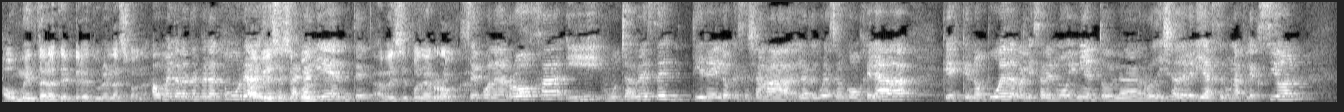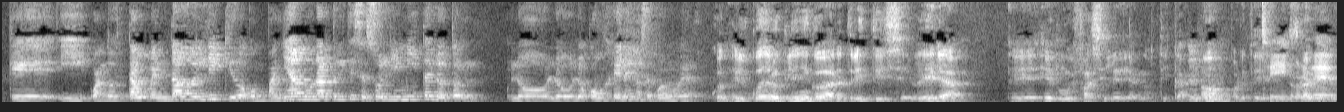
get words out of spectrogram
Aumenta la temperatura en la zona. Aumenta la temperatura, a, veces, está caliente. A veces se pone roja. Se pone roja y muchas veces tiene lo que se llama la articulación congelada, que es que no puede realizar el movimiento. La rodilla debería hacer una flexión que, y cuando está aumentado el líquido acompañando una artritis, eso limita y lo, lo, lo, congela y no se puede mover. El cuadro clínico de artritis severa eh, es muy fácil de diagnosticar, ¿no? Porque sí, la verdad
